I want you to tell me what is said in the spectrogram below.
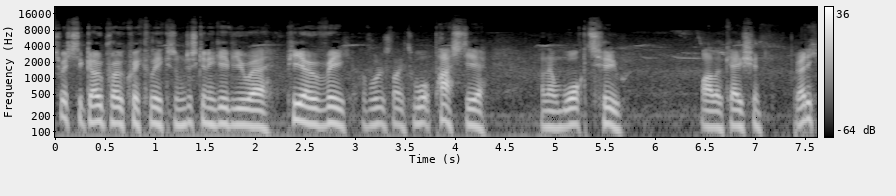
switch to GoPro quickly because I'm just going to give you a POV of what it's like to walk past here and then walk to my location. Ready?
